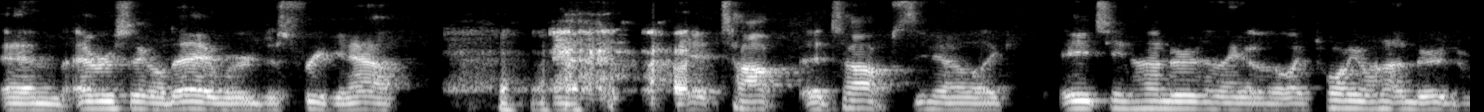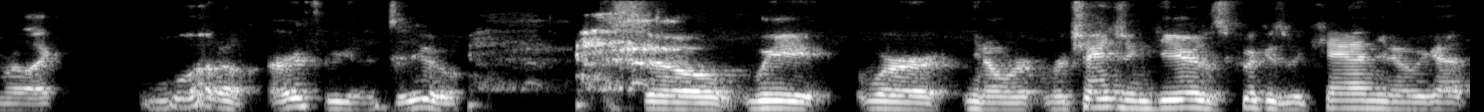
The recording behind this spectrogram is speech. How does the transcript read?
and every single day we were just freaking out. it top it tops you know like 1800 and they got to like 2100 and we're like what on earth are we gonna do so we were you know we're, we're changing gears as quick as we can you know we got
